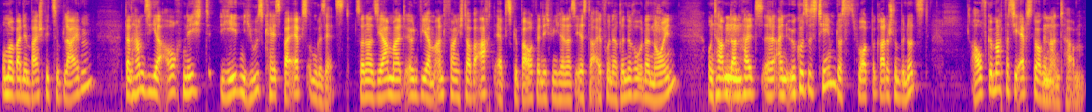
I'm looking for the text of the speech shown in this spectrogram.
um mal bei dem Beispiel zu bleiben, dann haben sie ja auch nicht jeden Use Case bei Apps umgesetzt, sondern sie haben halt irgendwie am Anfang, ich glaube, acht Apps gebaut, wenn ich mich an das erste iPhone erinnere, oder neun, und haben mhm. dann halt äh, ein Ökosystem, du hast das Wort gerade schon benutzt, aufgemacht, was sie App Store mhm. genannt haben.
